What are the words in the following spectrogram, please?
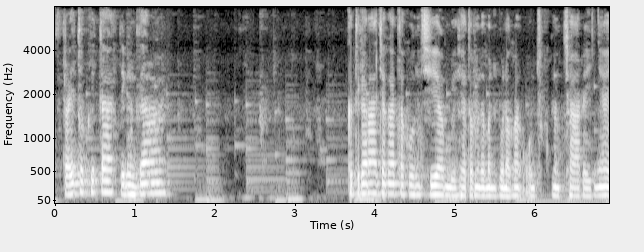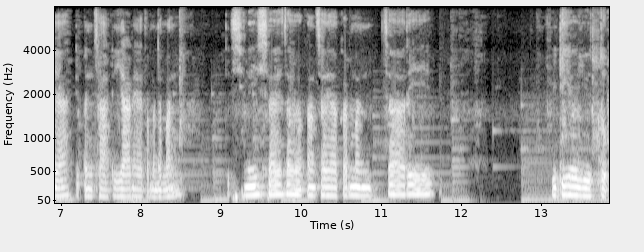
Setelah itu kita tinggal ketika aja kata kunci yang bisa teman-teman gunakan untuk mencarinya ya di pencarian ya teman-teman. Di sini saya akan saya akan mencari video YouTube.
